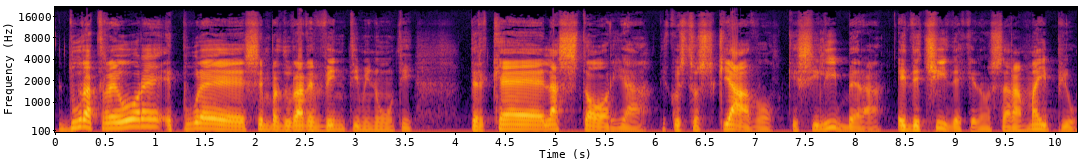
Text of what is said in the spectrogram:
Dura tre ore eppure sembra durare 20 minuti perché la storia di questo schiavo che si libera e decide che non sarà mai più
